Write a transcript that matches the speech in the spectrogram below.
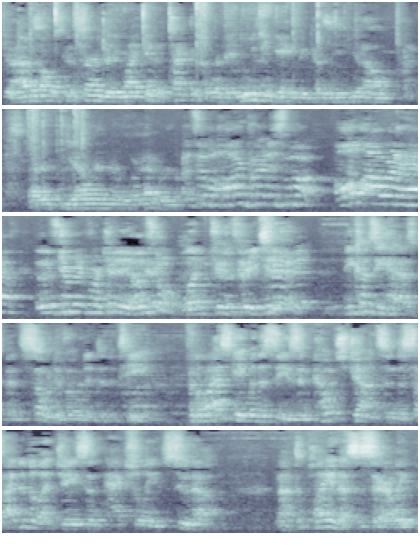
You know, I was always concerned that he might get a technical in a losing game because he, you know, started yelling or whatever. Let's have a hard practice tomorrow. All hour and a half. Let's get ready for K. Let's go. One, two, three, two. Because he has been so devoted to the team, for the last game of the season, Coach Johnson decided to let Jason actually suit up. Not to play necessarily,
